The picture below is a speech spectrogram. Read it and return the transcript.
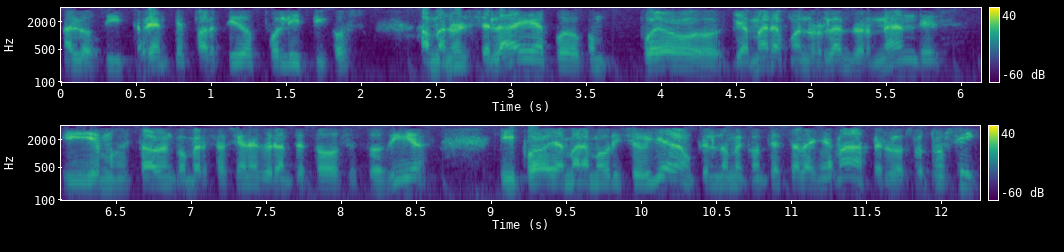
a los diferentes partidos políticos, a Manuel Zelaya, puedo, puedo llamar a Juan Orlando Hernández, y hemos estado en conversaciones durante todos estos días, y puedo llamar a Mauricio Villera, aunque él no me contesta la llamada, pero los otros sí.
